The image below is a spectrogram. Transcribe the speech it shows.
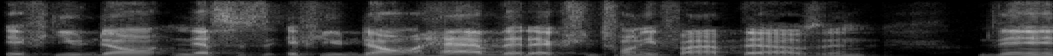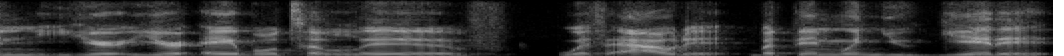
if you don't necessarily if you don't have that extra 25,000, then you're you're able to live without it. But then when you get it,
